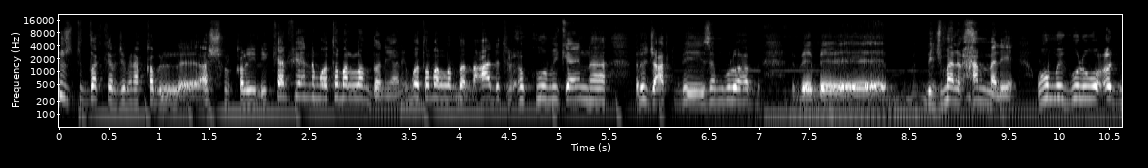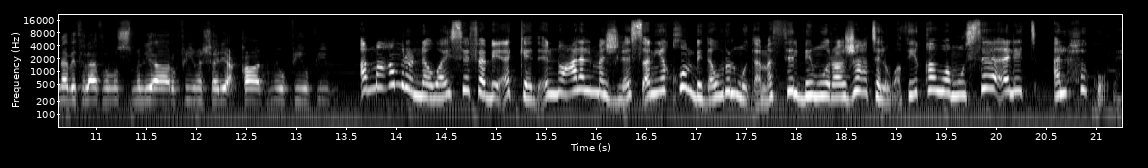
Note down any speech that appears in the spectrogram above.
جزء تتذكر جميعا قبل أشهر قليله كان في عندنا مؤتمر لندن يعني مؤتمر لندن عادت الحكومة كأنها رجعت زي ما بيقولوها ب... ب... بجمال محملة وهم يقولوا وعدنا ب 3.5 مليار وفي مشاريع قادمة وفي وفي, وفي. أما عمرو النوايسي فبيأكد أنه على المجلس أن يقوم بدور المتمثل بمراجعة الوثيقة ومساءلة الحكومة.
